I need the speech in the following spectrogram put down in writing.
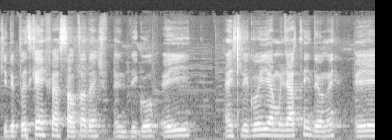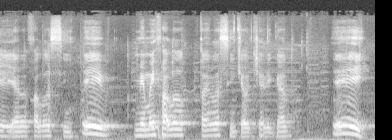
Que depois que a gente foi assaltado, a gente, a ligou. Aí a gente ligou e a mulher atendeu, né? E ela falou assim: Ei, minha mãe falou pra ela assim que ela tinha ligado. Ei,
